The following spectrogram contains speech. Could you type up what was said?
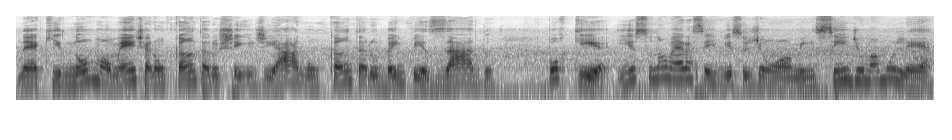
né, que normalmente era um cântaro cheio de água, um cântaro bem pesado, porque isso não era serviço de um homem, sim de uma mulher,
